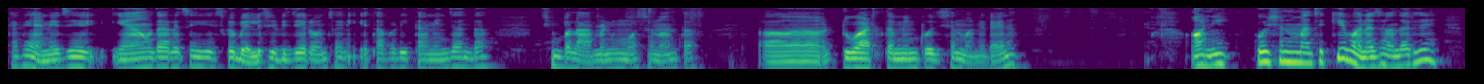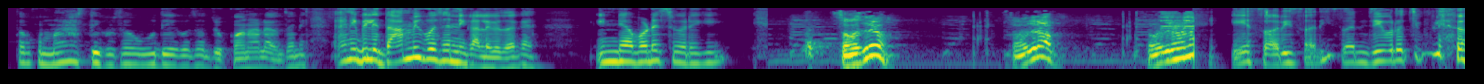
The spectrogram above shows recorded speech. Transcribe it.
ठ्याक्कै यहाँनिर चाहिँ यहाँ आउँदा चाहिँ यसको भेलिसिटी जेरो हुन्छ नि यतापट्टि तानिन्छ नि त। सिम्पल हार्मोनिक मोसन हो नि त। टुवार्ड द मेन पोजिसन भनेर होइन। अनि क्वेसनमा चाहिँ के भनेको छ भन्दाखेरि चाहिँ तपाईँको मास दिएको छ ऊ दिएको छ झुक्काउनलाई हुन्छ नि एनिबीले दामी क्वेसन निकालेको छ क्या। इन्डियाबाटै सोरे कि। ए सरी सरी सरी जिब्रो चिप्लियो।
